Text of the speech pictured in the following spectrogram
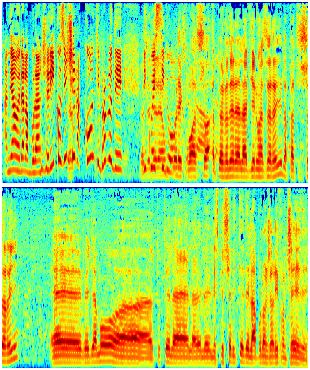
Andiamo a vedere la boulangerie, così ci racconti proprio de- per di questi croissants, per vedere la viennoiserie, la patisserie. E vediamo eh, tutte le, le- le specialità della boulangerie francese.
